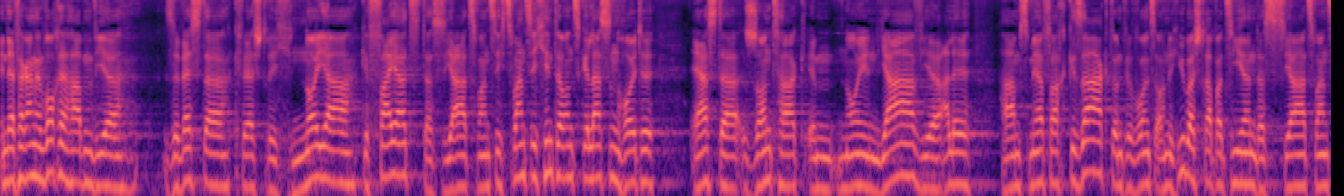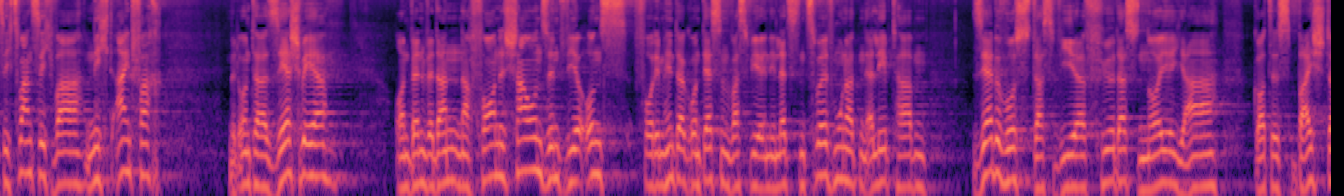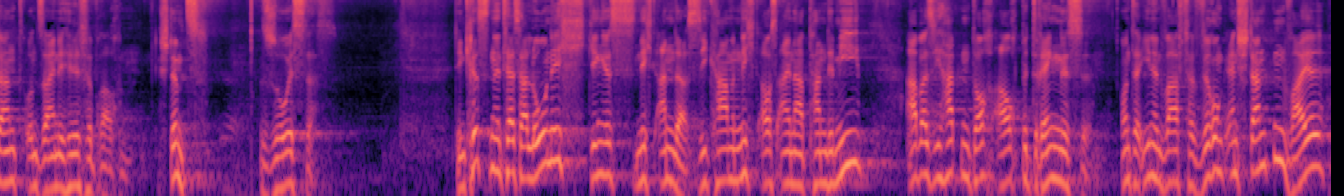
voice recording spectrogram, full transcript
In der vergangenen Woche haben wir Silvester Neujahr gefeiert, das Jahr 2020 hinter uns gelassen. Heute erster Sonntag im neuen Jahr. Wir alle haben es mehrfach gesagt und wir wollen es auch nicht überstrapazieren. Das Jahr 2020 war nicht einfach, mitunter sehr schwer. Und wenn wir dann nach vorne schauen, sind wir uns vor dem Hintergrund dessen, was wir in den letzten zwölf Monaten erlebt haben, sehr bewusst, dass wir für das neue Jahr Gottes Beistand und seine Hilfe brauchen. Stimmt's? So ist das. Den Christen in Thessalonik ging es nicht anders. Sie kamen nicht aus einer Pandemie, aber sie hatten doch auch Bedrängnisse. Unter ihnen war Verwirrung entstanden, weil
